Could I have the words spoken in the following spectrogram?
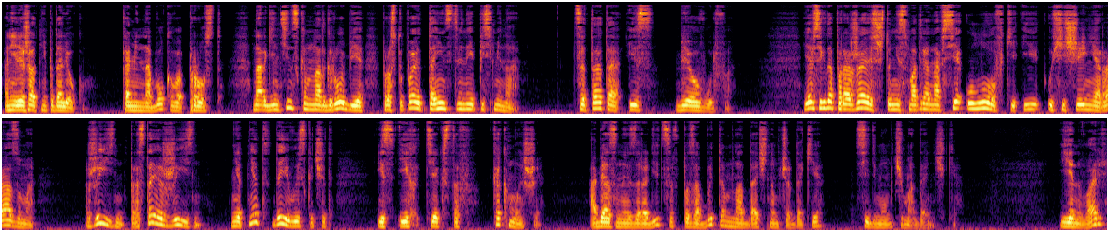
Они лежат неподалеку. Камень Набокова прост. На аргентинском надгробии проступают таинственные письмена. Цитата из Беовульфа. «Я всегда поражаюсь, что, несмотря на все уловки и ухищрения разума, жизнь, простая жизнь, нет-нет, да и выскочит из их текстов, как мыши, обязанные зародиться в позабытом на дачном чердаке седьмом чемоданчике. Январь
